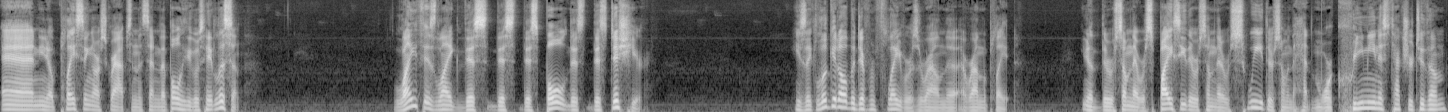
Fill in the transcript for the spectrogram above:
and, you know, placing our scraps in the center of the bowl. He goes, hey, listen, life is like this, this, this bowl, this, this dish here. He's like, look at all the different flavors around the, around the plate you know, there were some that were spicy, there were some that were sweet, there were some that had more creaminess texture to them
